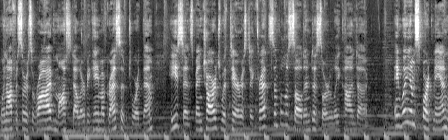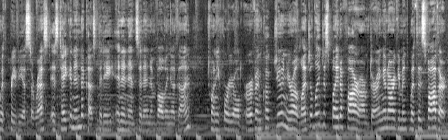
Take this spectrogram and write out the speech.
When officers arrived, Mosteller became aggressive toward them. He's since been charged with terroristic threats, simple assault, and disorderly conduct. A Williamsport man with previous arrest is taken into custody in an incident involving a gun. 24 year old Irvin Cook Jr. allegedly displayed a firearm during an argument with his father.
